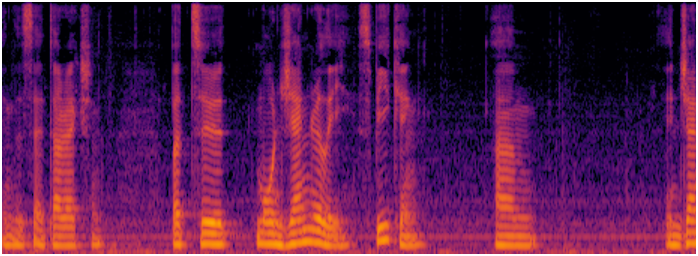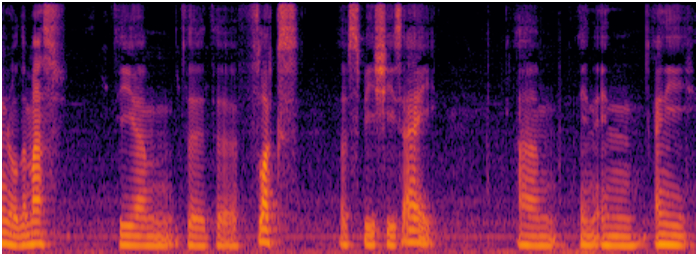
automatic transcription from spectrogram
in the z direction. But to more generally speaking, um, in general, the mass, the, um, the, the flux of species A um, in, in any,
